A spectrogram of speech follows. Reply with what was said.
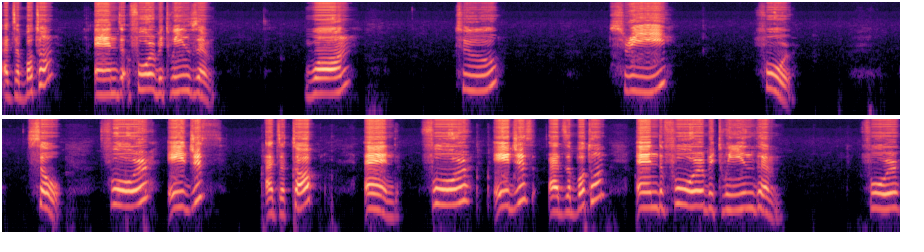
at the bottom and four between them. One two three four. So four edges at the top and four edges at the bottom and four between them. Four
